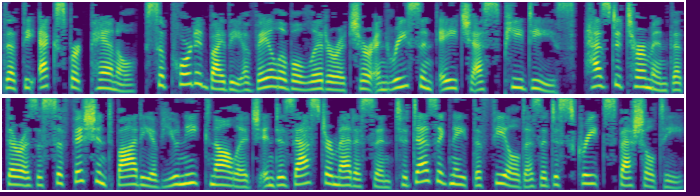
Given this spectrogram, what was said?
that the expert panel, supported by the available literature and recent HSPDs, has determined that there is a sufficient body of unique knowledge in disaster medicine to designate the field as a discrete specialty.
